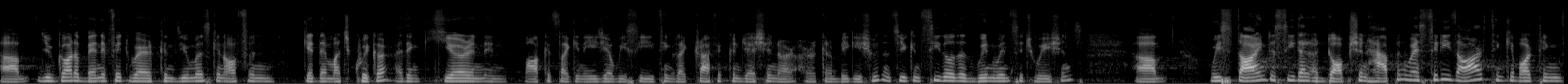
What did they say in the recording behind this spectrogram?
Um, you've got a benefit where consumers can often get there much quicker. I think here in, in markets like in Asia, we see things like traffic congestion are, are kind of big issues. And so you can see those as win-win situations. Um, we're starting to see that adoption happen where cities are thinking about things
